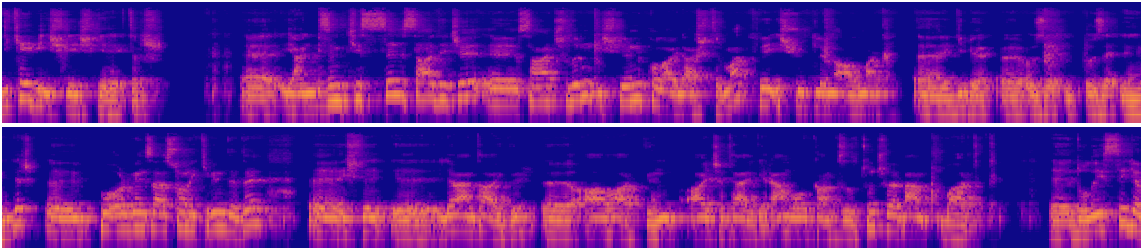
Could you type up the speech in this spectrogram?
dikey bir işleyiş gerektirir. Ee, yani bizimkisi sadece e, sanatçıların işlerini kolaylaştırmak ve iş yüklerini almak e, gibi e, özet, özetlenebilir. Bu organizasyon ekibinde de işte Levent Aygül, Ahu Akgün, Ayça Telgeren, Volkan Kızıltunç ve ben vardık. Dolayısıyla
